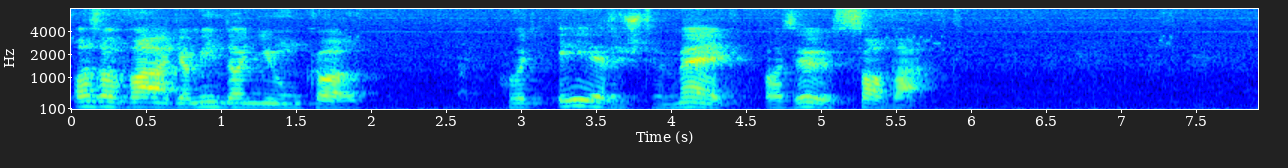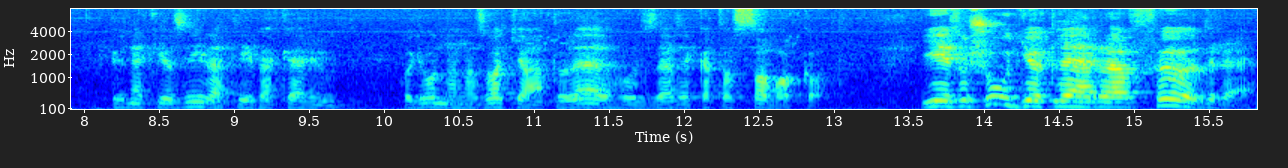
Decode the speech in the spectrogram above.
az a vágya mindannyiunkkal, hogy értsd meg az ő szavát. Ő neki az életébe került, hogy onnan az atyától elhozza ezeket a szavakat. Jézus úgy jött le erre a földre,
